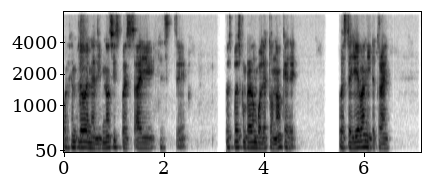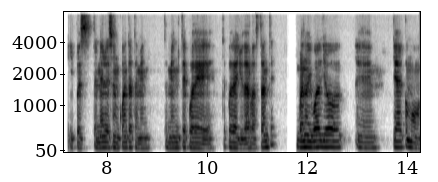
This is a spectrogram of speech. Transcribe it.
por ejemplo, en el hipnosis, pues hay, este, pues puedes comprar un boleto, ¿no? Que pues te llevan y te traen. Y pues tener eso en cuenta también, también te puede, te puede ayudar bastante. Bueno, igual yo eh, ya como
